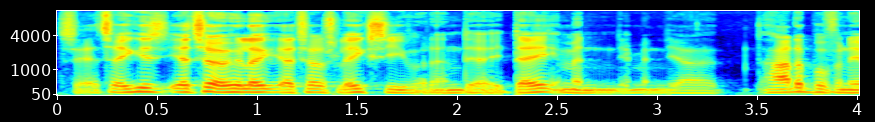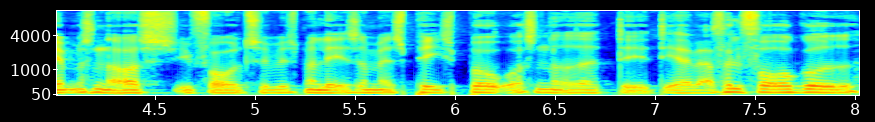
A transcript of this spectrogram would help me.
Så jeg tør, ikke, jeg tør, heller jeg tør slet ikke sige, hvordan det er i dag, men jamen, jeg har det på fornemmelsen også i forhold til, hvis man læser Mads P's bog og sådan noget, at det, det har i hvert fald foregået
